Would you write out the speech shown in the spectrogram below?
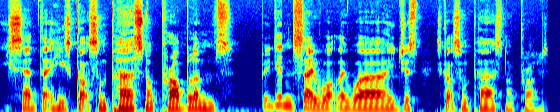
he said that he's got some personal problems. But he didn't say what they were. He just he's got some personal problems.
